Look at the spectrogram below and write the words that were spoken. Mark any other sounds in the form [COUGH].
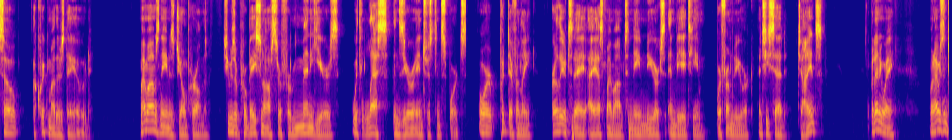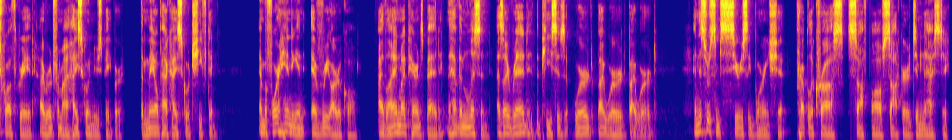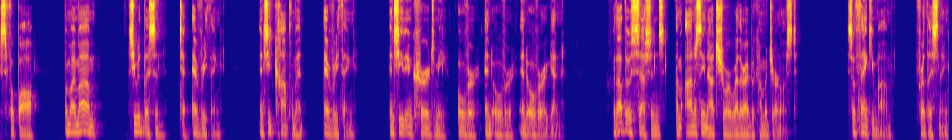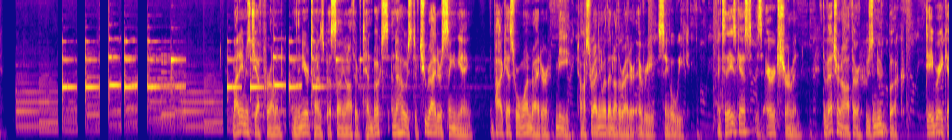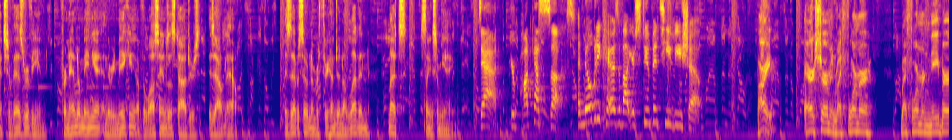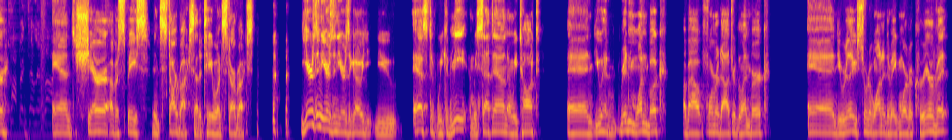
So, a quick Mother's Day ode. My mom's name is Joan Pearlman. She was a probation officer for many years with less than zero interest in sports. Or, put differently, earlier today I asked my mom to name New York's NBA team. We're from New York. And she said, Giants? But anyway, when I was in 12th grade, I wrote for my high school newspaper, the Mahopac High School Chieftain. And before handing in every article, I'd lie in my parents' bed and have them listen as I read the pieces word by word by word. And this was some seriously boring shit prep lacrosse, softball, soccer, gymnastics, football. But my mom, she would listen to everything and she'd compliment everything. And she'd encourage me over and over and over again. Without those sessions, I'm honestly not sure whether I become a journalist. So thank you, Mom, for listening. My name is Jeff Pearlman. I'm the New York Times bestselling author of 10 books and the host of Two Writers Slinging Yang, the podcast where one writer, me, talks writing with another writer every single week. And today's guest is Erik Sherman, the veteran author whose new book, Daybreak at Chavez Ravine, Fernandomania and the Remaking of the Los Angeles Dodgers, is out now. This is episode number 311. Let's sling some yang. Dad, your podcast sucks. And nobody cares about your stupid TV show. All right, Erik Sherman, my former, my former neighbor and sharer of a space in Starbucks at a table in Starbucks. [LAUGHS] years and years and years ago, you, you asked if we could meet, and we sat down and we talked. And you had written one book about former Dodger Glenn Burke, and you really sort of wanted to make more of a career of it.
